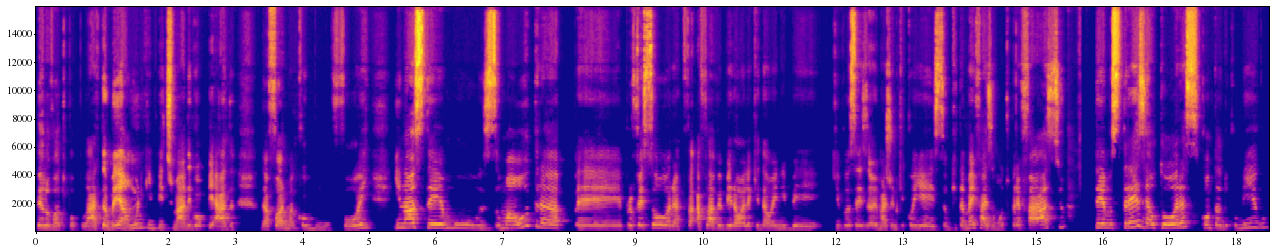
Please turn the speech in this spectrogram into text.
pelo voto popular, também a única impeachmentada e golpeada da forma como foi. E nós temos uma outra é, professora, a Flávia Birolli, aqui da UNB, que vocês, eu imagino que conheçam, que também faz um outro prefácio. Temos 13 autoras contando comigo,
